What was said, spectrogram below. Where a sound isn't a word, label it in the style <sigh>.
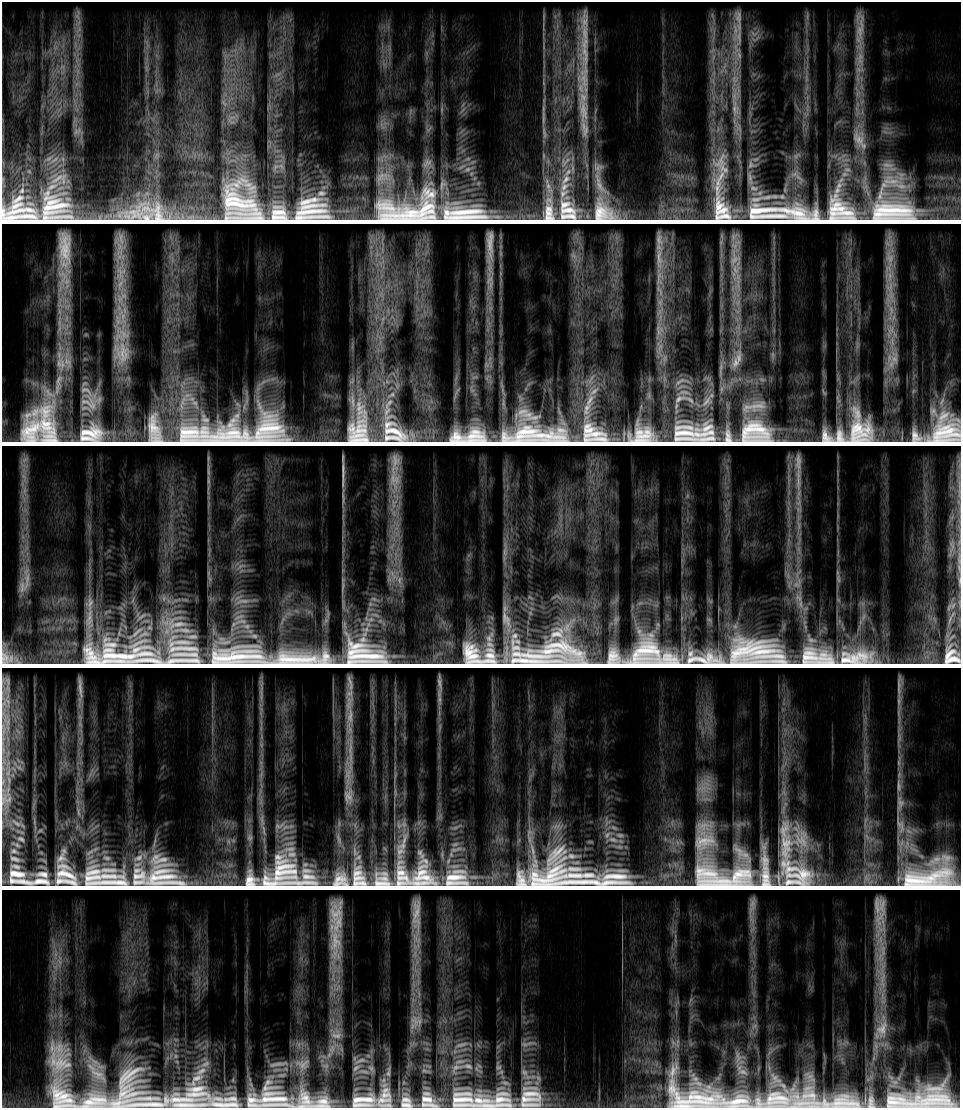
Good morning, class. <laughs> Hi, I'm Keith Moore, and we welcome you to Faith School. Faith School is the place where uh, our spirits are fed on the Word of God and our faith begins to grow. You know, faith, when it's fed and exercised, it develops, it grows. And where we learn how to live the victorious, overcoming life that God intended for all His children to live. We've saved you a place right on the front row. Get your Bible, get something to take notes with, and come right on in here and uh, prepare to uh, have your mind enlightened with the Word, have your spirit, like we said, fed and built up. I know uh, years ago when I began pursuing the Lord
